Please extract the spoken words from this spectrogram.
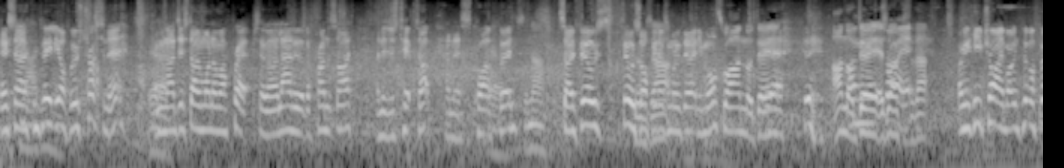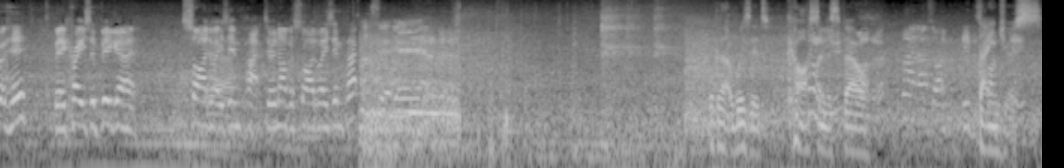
It's uh, completely off. We was trusting it, and then I just done one of my preps, and I landed at the front side, and it just tipped up, and it's quite so now. So Phil's Phil's off. He doesn't want to do it anymore. That's why I'm not doing Yeah. it. I'm not I'm doing it as well because of that. I'm gonna keep trying, but I'm gonna put my foot here, but it creates a bigger sideways Yeah. impact to another sideways impact. That's it, yeah, yeah. Look at that wizard casting the spell. Dangerous.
